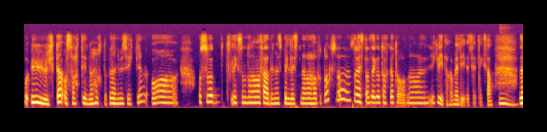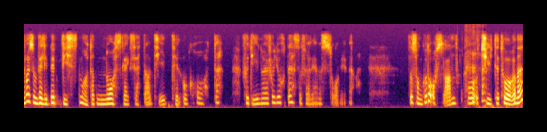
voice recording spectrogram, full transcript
Og ulte og satt inne og hørte på denne musikken. Og, og så liksom når han var ferdig med spillelisten eller hadde fått nok, så, så reiste han seg og tørka tårene og gikk videre med livet sitt, liksom. Og Det var liksom en veldig bevisst måte at nå skal jeg sette av tid til å gråte. Fordi når jeg får gjort det, så føler jeg meg så mye bedre. Så sånn går det også an å å ty til tårene,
